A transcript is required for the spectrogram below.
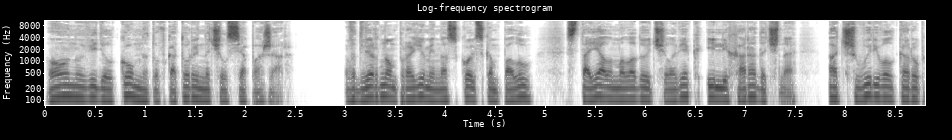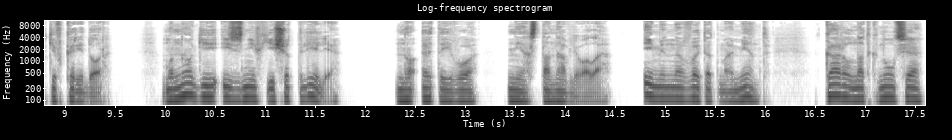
он увидел комнату, в которой начался пожар. В дверном проеме на скользком полу стоял молодой человек и лихорадочно отшвыривал коробки в коридор. Многие из них еще тлели, но это его не останавливало. Именно в этот момент Карл наткнулся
